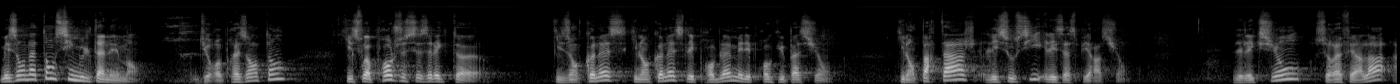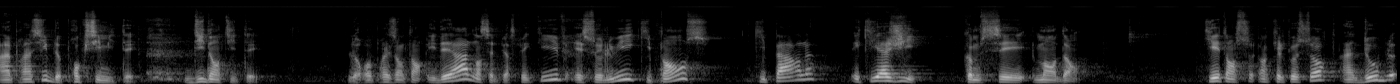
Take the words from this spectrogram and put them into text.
Mais on attend simultanément du représentant qu'il soit proche de ses électeurs, qu'il en, en connaisse les problèmes et les préoccupations, qu'il en partage les soucis et les aspirations. L'élection se réfère là à un principe de proximité, d'identité. Le représentant idéal dans cette perspective est celui qui pense, qui parle et qui agit comme ses mandants, qui est en, quelque sorte un double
